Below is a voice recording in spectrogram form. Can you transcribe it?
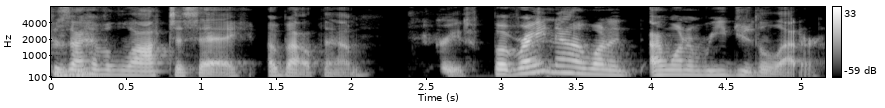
because I Mhm. have a lot to say about them. Agreed. But right now, I want to I want to read you the letter.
